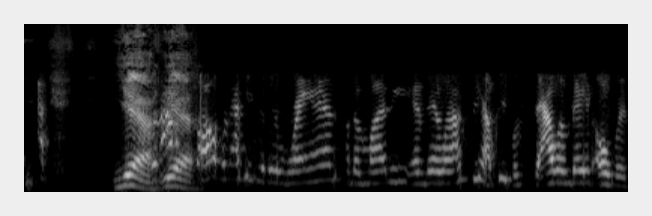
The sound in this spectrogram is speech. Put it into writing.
Yeah, I yeah. saw when I people that ran for the money, and then when I see how people salivate over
